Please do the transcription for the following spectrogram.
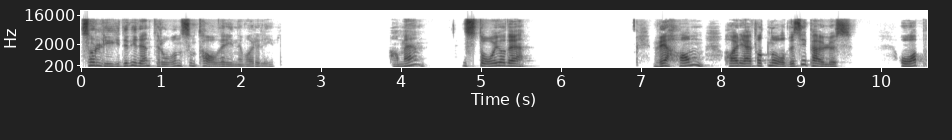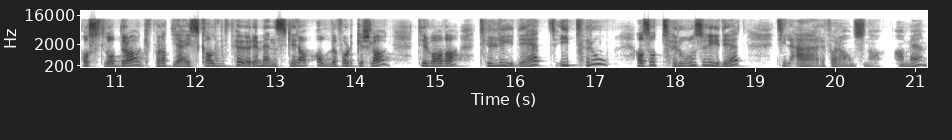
så lyder vi den troen som taler inn i våre liv. Amen. Det står jo det. Ved ham har jeg fått nåde, sier Paulus, og aposteloppdrag for at jeg skal føre mennesker av alle folkeslag til hva da? Til lydighet i tro. Altså troens lydighet til ære for hans navn. Amen.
